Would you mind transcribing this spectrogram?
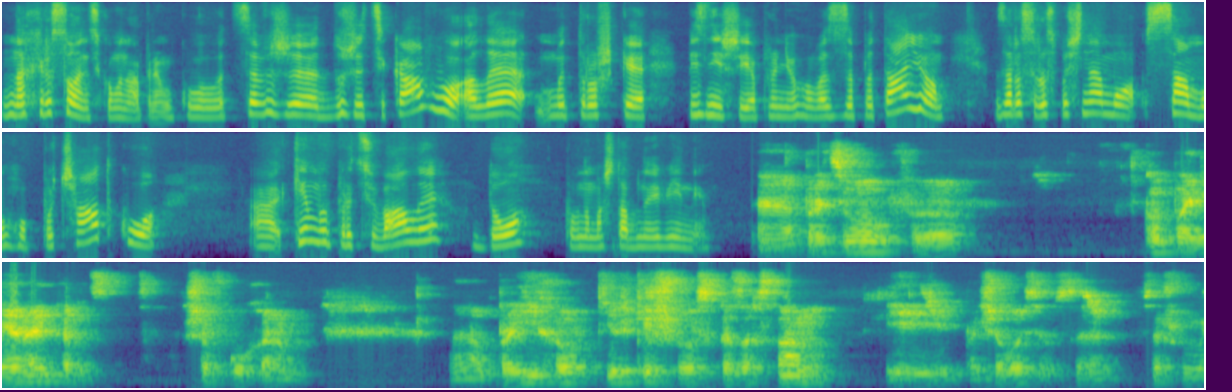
На Херсонському напрямку. Це вже дуже цікаво, але ми трошки пізніше я про нього вас запитаю. Зараз розпочнемо з самого початку. Ким ви працювали до повномасштабної війни? Е, Працював е, в компанії Рейкардс шеф-кухарем. Е, Приїхав тільки що з Казахстану і почалося все, все, що ми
